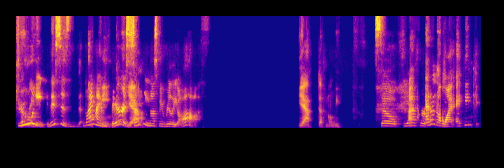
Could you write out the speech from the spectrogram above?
doing? This is, why am I embarrassed? Yeah. Something must be really off. Yeah, definitely. So, yeah. For- I, I don't know why. I think,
